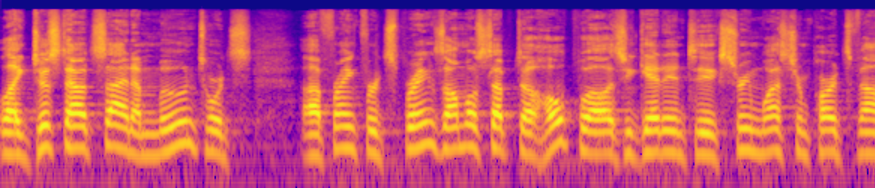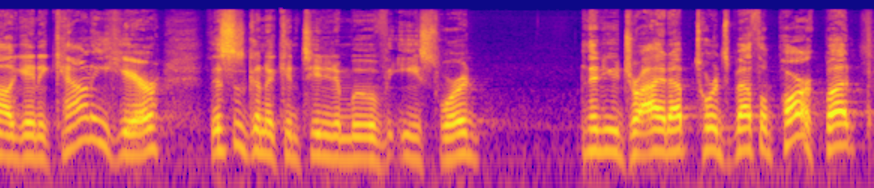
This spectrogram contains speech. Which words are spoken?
like just outside of Moon towards uh, Frankfort Springs, almost up to Hopewell as you get into the extreme western parts of Allegheny County here. This is going to continue to move eastward. Then you dry it up towards Bethel Park. But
